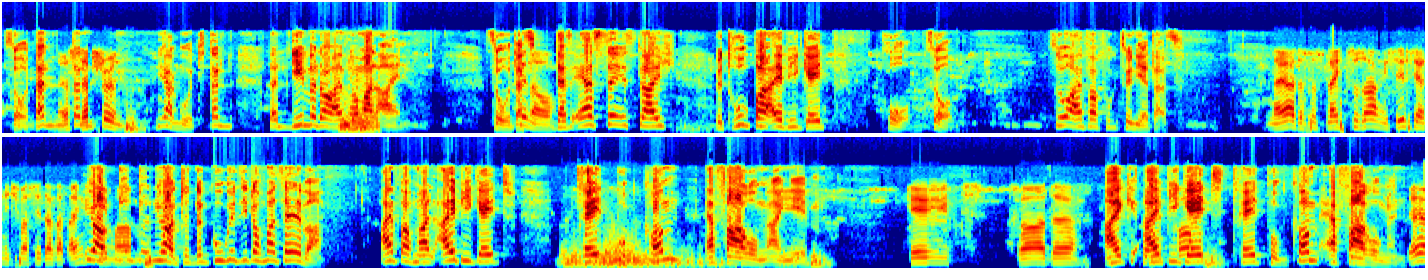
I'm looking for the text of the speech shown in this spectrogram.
So, dann, Das ist dann schön. ja gut, dann, dann gehen wir doch einfach mal ein. So, das, Genau. das erste ist gleich Betrug bei IPgate Pro. So, so einfach funktioniert das. Naja, das ist leicht zu sagen. Ich sehe es ja nicht, was Sie da gerade Ja, eingegeben d- haben. ja, dann googeln Sie doch mal selber. Einfach mal ipgatetrade.com Erfahrungen eingeben. Geht gerade. Ipgatetrade.com Erfahrungen. Ja, ja.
